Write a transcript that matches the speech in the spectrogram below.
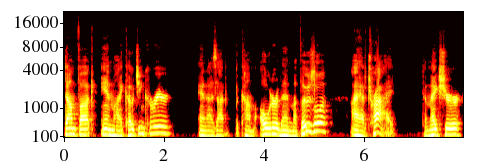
dumb fuck in my coaching career. And as I've become older than Methuselah, I have tried to make sure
